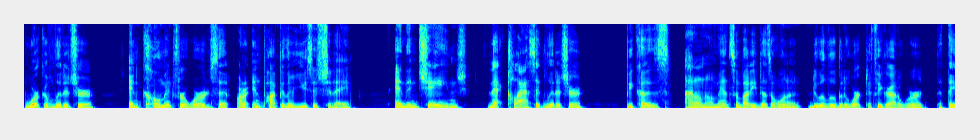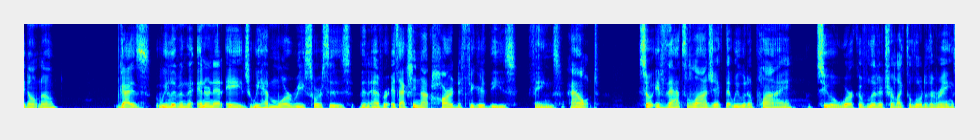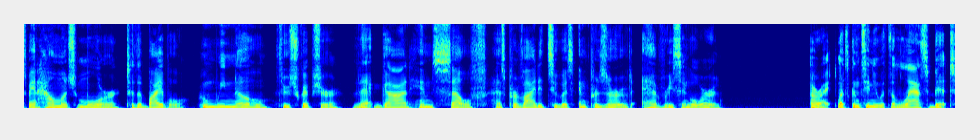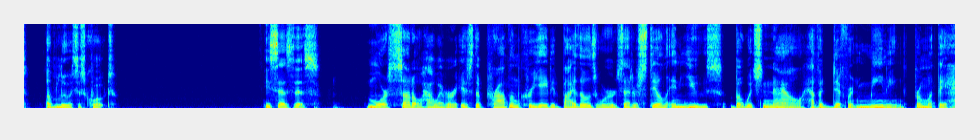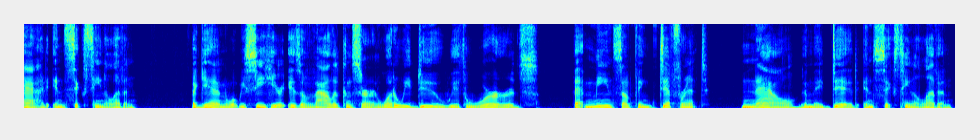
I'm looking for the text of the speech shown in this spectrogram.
work of literature and comb it for words that aren't in popular usage today, and then change that classic literature because I don't know, man. Somebody doesn't want to do a little bit of work to figure out a word that they don't know. Guys, we live in the internet age. We have more resources than ever. It's actually not hard to figure these things out. So, if that's logic that we would apply to a work of literature like The Lord of the Rings, man, how much more to the Bible, whom we know through scripture that God Himself has provided to us and preserved every single word. All right, let's continue with the last bit of Lewis's quote. He says this More subtle, however, is the problem created by those words that are still in use, but which now have a different meaning from what they had in 1611. Again, what we see here is a valid concern. What do we do with words that mean something different now than they did in 1611.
